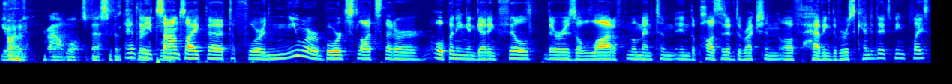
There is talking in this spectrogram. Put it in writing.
yeah. trying to figure out what's best for. Anthony, it sounds like that for newer board slots that are opening and getting filled, there is a lot of momentum in the positive direction of having diverse candidates being placed.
